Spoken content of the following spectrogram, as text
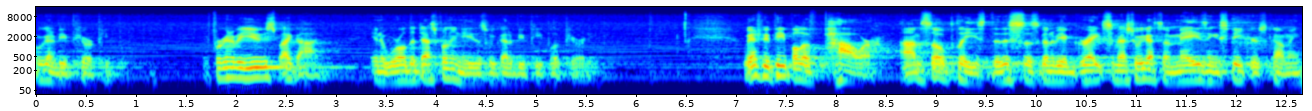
We're going to be pure people. If we're going to be used by God in a world that desperately needs us, we've got to be people of purity. We have to be people of power. I'm so pleased that this is going to be a great semester. We've got some amazing speakers coming.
